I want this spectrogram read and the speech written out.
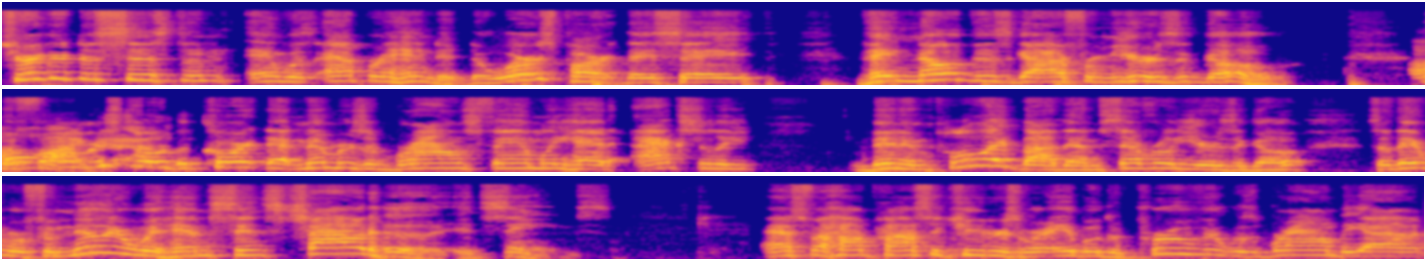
triggered the system, and was apprehended. The worst part, they say, they know this guy from years ago. The Oh farmers told the court that members of Brown's family had actually been employed by them several years ago, so they were familiar with him since childhood, it seems. As for how prosecutors were able to prove it was Brown beyond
